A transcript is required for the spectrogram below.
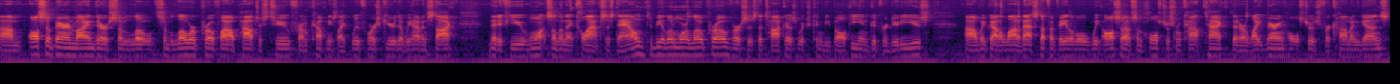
Um, also, bear in mind there are some low, some lower profile pouches too from companies like Blue Force Gear that we have in stock. That if you want something that collapses down to be a little more low pro versus the tacos, which can be bulky and good for duty use, uh, we've got a lot of that stuff available. We also have some holsters from CompTac that are light bearing holsters for common guns.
